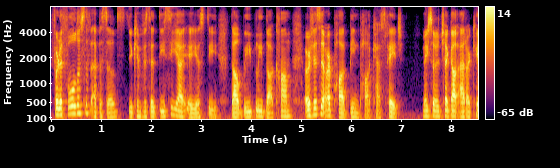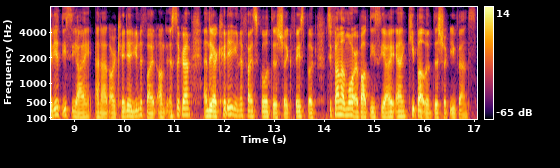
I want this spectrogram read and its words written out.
For the full list of episodes, you can visit dciasd.weebly.com or visit our Podbean podcast page. Make sure to check out at Arcadia DCI and at Arcadia Unified on Instagram and the Arcadia Unified School District Facebook to find out more about DCI and keep up with district events.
